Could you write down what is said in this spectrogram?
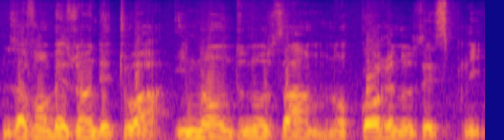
Nous avons besoin de toi. Inonde nos âmes, nos corps et nos esprits.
